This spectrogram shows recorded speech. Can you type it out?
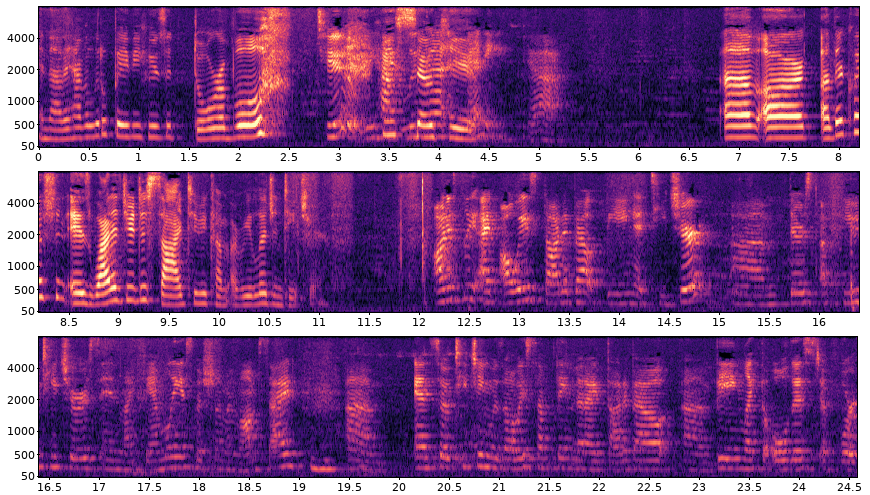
And now they have a little baby who's adorable. Two, we have He's Luca so and cute. Benny. Yeah. um, our other question is, why did you decide to become a religion teacher? Honestly, I'd always thought about being a teacher. Um, there's a few teachers in my family, especially on my mom's side. Mhm. Um, and so teaching was always something that I thought about. Um, being like the oldest of four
